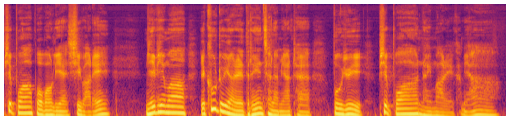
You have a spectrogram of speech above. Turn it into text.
ဖြစ်ပွားပေါ်ပေါက်လျက်ရှိပါတယ်။မြေပြင်မှာယခုတွေ့ရတဲ့သတင်းချက်လက်များထက် ပို၍ဖြစ်ပွားနိုင်ပါတယ်ခင်ဗျာ။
